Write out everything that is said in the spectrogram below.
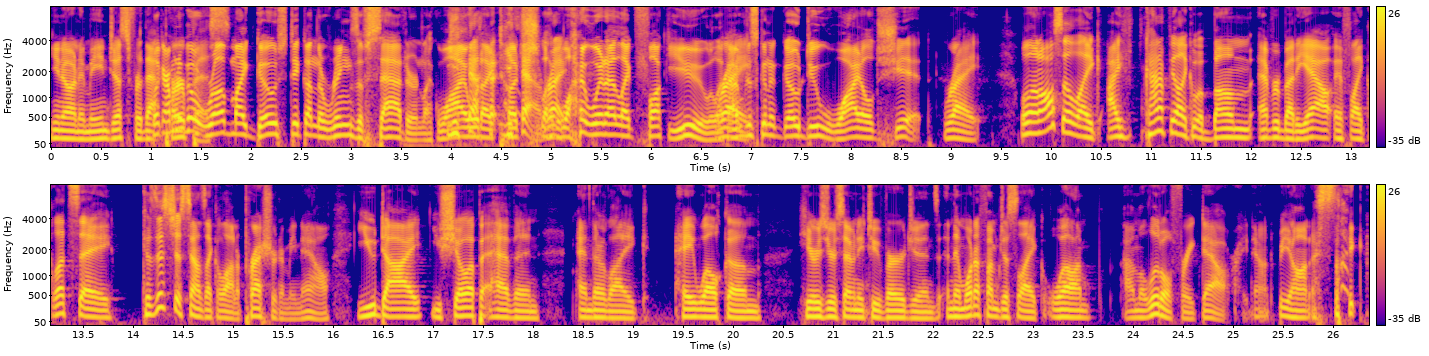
You know what I mean? Just for that Like I'm gonna go rub my go stick on the rings of Saturn. Like why would I touch? yeah, like right. why would I like fuck you? Like I'm just gonna go do wild shit. Right. Well, and also like I kind of feel like it would bum everybody out if like let's say cuz this just sounds like a lot of pressure to me now. You die, you show up at heaven and they're like, "Hey, welcome. Here's your 72 virgins." And then what if I'm just like, "Well, I'm I'm a little freaked out right now, to be honest. Like,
